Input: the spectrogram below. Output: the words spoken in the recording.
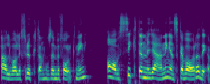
allvarlig fruktan hos en befolkning. Avsikten med gärningen ska vara det.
